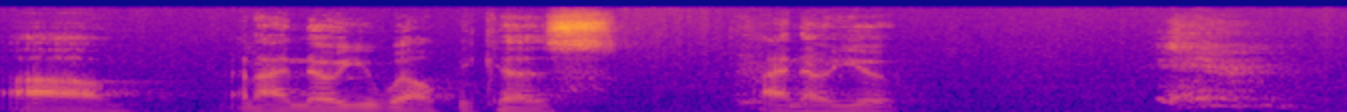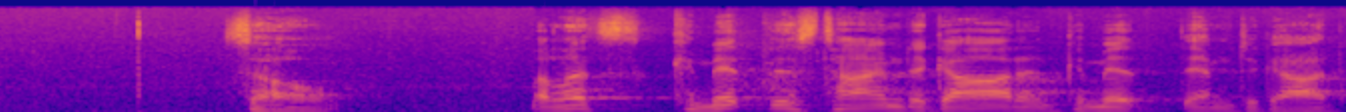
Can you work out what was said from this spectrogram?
Um, and I know you will because I know you. So, but let's commit this time to God and commit them to God.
